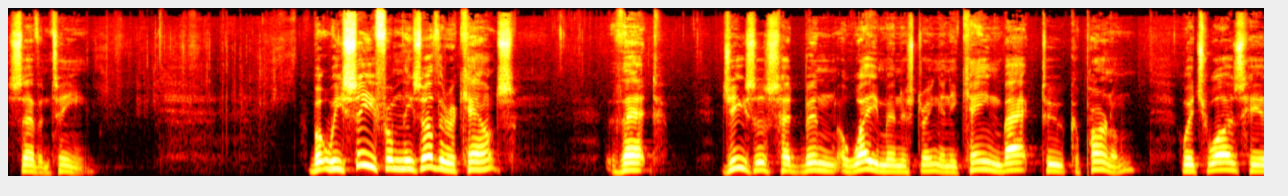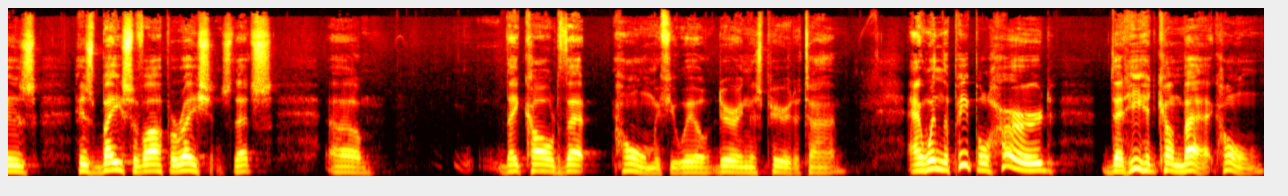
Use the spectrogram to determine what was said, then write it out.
17. But we see from these other accounts that Jesus had been away ministering and he came back to Capernaum, which was his, his base of operations. That's, um, they called that home, if you will, during this period of time. And when the people heard that he had come back home,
